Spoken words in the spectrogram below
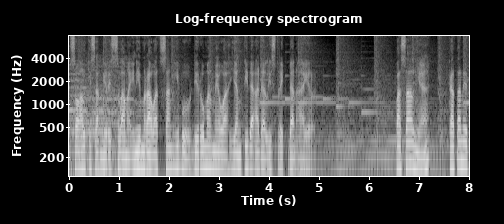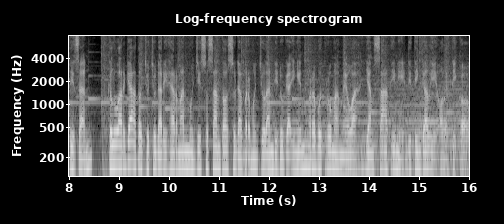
soal kisah miris selama ini merawat sang ibu di rumah mewah yang tidak ada listrik dan air. Pasalnya, kata netizen, keluarga atau cucu dari Herman Muji Susanto sudah bermunculan diduga ingin merebut rumah mewah yang saat ini ditinggali oleh Tiko.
